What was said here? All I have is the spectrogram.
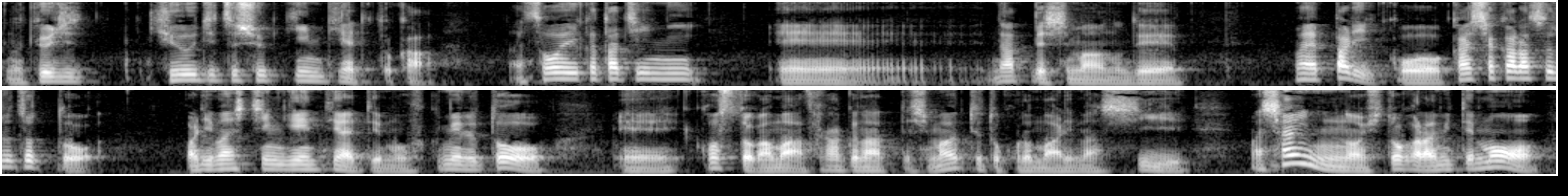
あの休日休日出勤手当とかそういう形に、えー、なってしまうので、まあ、やっぱりこう会社からするとちょっと割増賃金手当も含めるとえー、コストがまあ高くなってしまうっていうところもありますし、まあ、社員の人から見ても、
